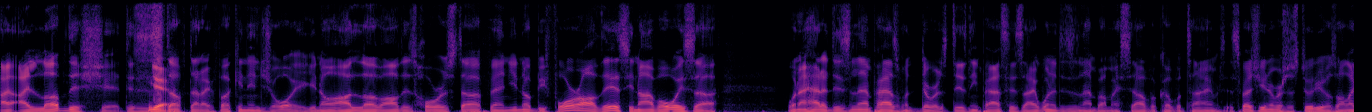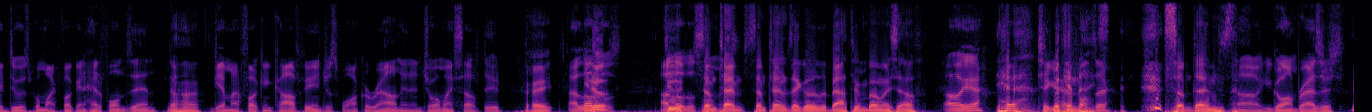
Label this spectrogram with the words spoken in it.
I, I love this shit. This is Yeah. stuff that I fucking enjoy. You know, I love all this horror stuff. And you know, before all this, you know, I've always uh when I had a Disneyland pass, when there was Disney passes, I went to Disneyland by myself a couple times, especially Universal Studios. All I do is put my fucking headphones in, Uh huh. get my fucking coffee, and just walk around and enjoy myself, dude. Right. I love You know, those. I Dude, love those. sometimes moments. sometimes I go to the bathroom by myself. Oh yeah. Yeah. Take your headphones there. sometimes. Oh, you go on Brazzers.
